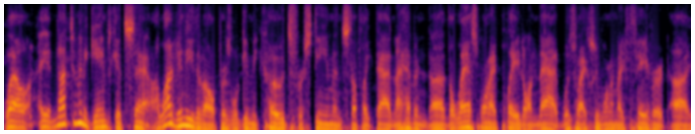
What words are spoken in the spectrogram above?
Well, not too many games get sent. A lot of indie developers will give me codes for Steam and stuff like that, and I haven't. Uh, the last one I played on that was actually one of my favorite uh,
